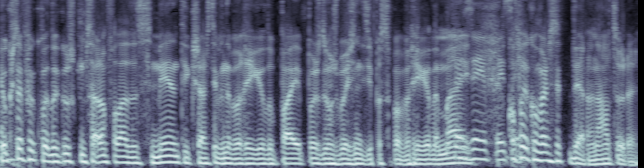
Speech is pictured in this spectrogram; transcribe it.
Eu gostei foi quando eles começaram a falar da semente e que já esteve na barriga do pai, depois deu uns beijinhos e passou para a barriga da mãe. Pois é, pois Qual é. foi a conversa que deram na altura?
